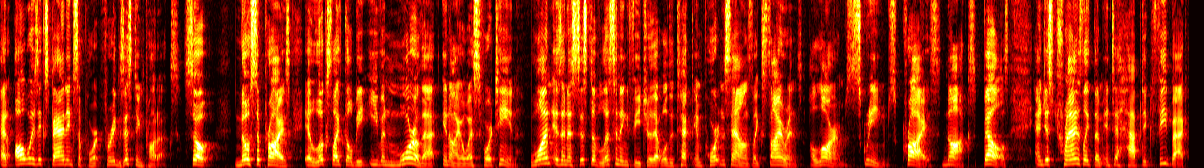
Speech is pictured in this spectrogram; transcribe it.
and always expanding support for existing products. So, no surprise, it looks like there'll be even more of that in iOS 14. One is an assistive listening feature that will detect important sounds like sirens, alarms, screams, cries, knocks, bells, and just translate them into haptic feedback.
